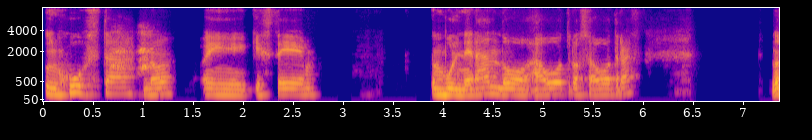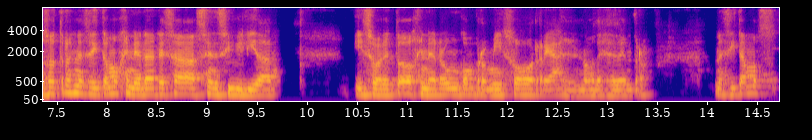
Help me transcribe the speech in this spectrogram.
injusta, ¿no? Eh, que esté vulnerando a otros, a otras, nosotros necesitamos generar esa sensibilidad y sobre todo generar un compromiso real, ¿no? Desde dentro. Necesitamos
